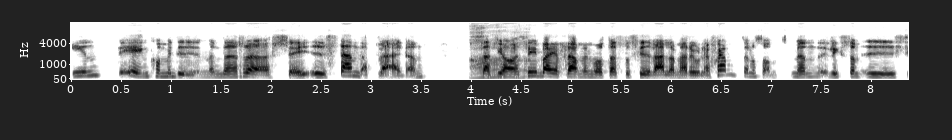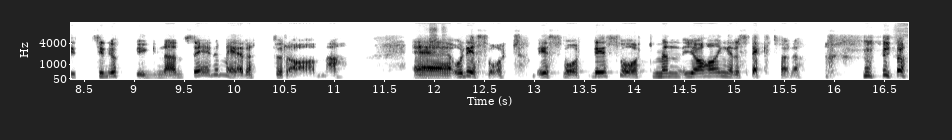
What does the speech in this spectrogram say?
inte är en komedi men den rör sig i standup-världen. Så att Ah. jag ser bara fram emot att få skriva alla de här roliga skämten och sånt. Men liksom i sitt, sin uppbyggnad så är det mer ett drama. Eh, och det är svårt. Det är svårt. Det är svårt men jag har ingen respekt för det. Jag,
